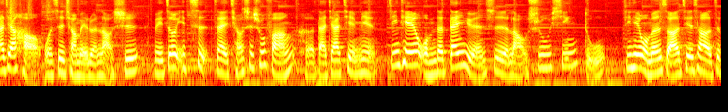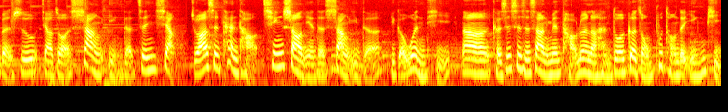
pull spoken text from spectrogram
大家好，我是乔美伦老师，每周一次在乔氏书房和大家见面。今天我们的单元是老书新读，今天我们所要介绍的这本书叫做《上瘾的真相》。主要是探讨青少年的上瘾的一个问题。那可是事实上，里面讨论了很多各种不同的饮品，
